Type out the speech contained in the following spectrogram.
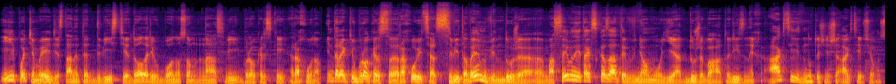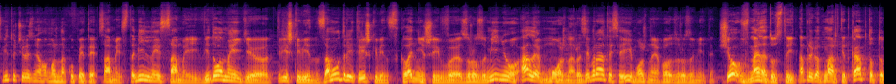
і потім ви дістанете 200 доларів бонусом на свій брокерський рахунок. Interactive Brokers рахується світовим, він дуже е, масивний, так сказати. В ньому є дуже багато різних акцій, ну точніше, акцій всього світу через нього можна купити. Самий стабільний, самий відомий. е, Трішки він замудрий, трішки він складніший в зрозумінню, але можна розібратися і можна його зрозуміти. Що в мене тут стоїть? Наприклад, market cap, тобто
